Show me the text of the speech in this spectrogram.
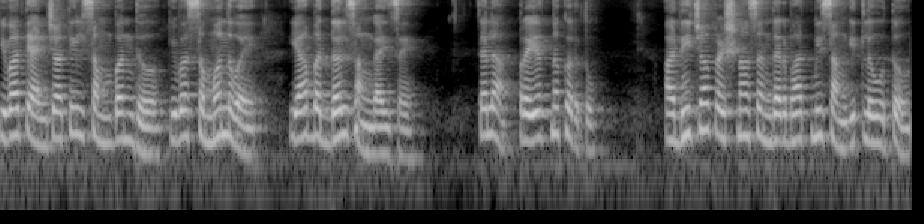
किंवा त्यांच्यातील संबंध किंवा समन्वय याबद्दल सांगायचं आहे चला प्रयत्न करतो. आधीच्या प्रश्नासंदर्भात मी सांगितलं होतं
